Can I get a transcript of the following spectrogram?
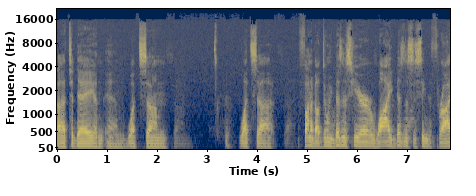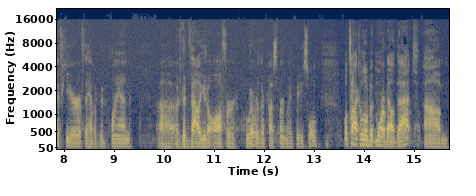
uh, today, and and what's um, what's uh, fun about doing business here. Why businesses seem to thrive here if they have a good plan, uh, a good value to offer, whoever their customer might be. So we'll we'll talk a little bit more about that. Um,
